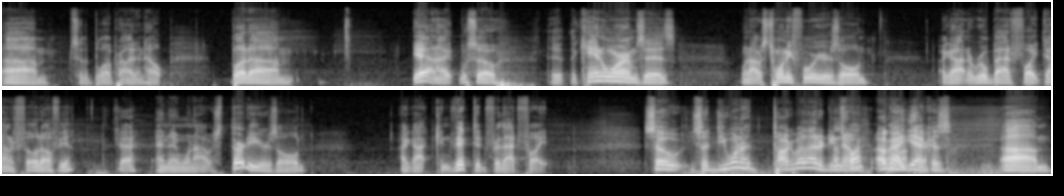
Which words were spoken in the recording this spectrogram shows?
Um, so the blow probably didn't help. But um, yeah, and I well, so the the can of worms is when I was 24 years old, I got in a real bad fight down in Philadelphia. okay And then when I was 30 years old, I got convicted for that fight. So so do you want to talk about that or do you That's know fine. I okay don't yeah care. because Um,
